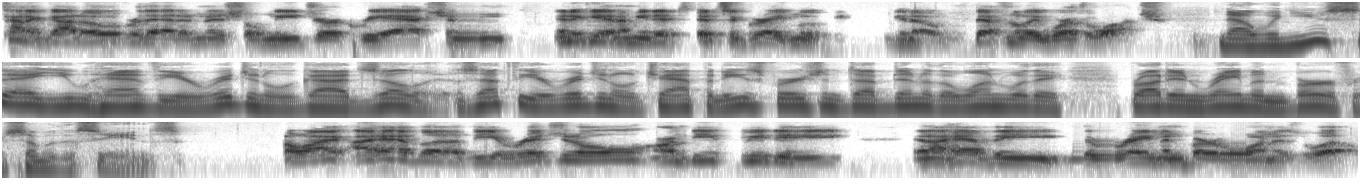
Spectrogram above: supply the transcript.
kind of got over that initial knee jerk reaction. And again, I mean, it's it's a great movie. You know, definitely worth a watch. Now, when you say you have the original Godzilla, is that the original Japanese version dubbed in, or the one where they brought in Raymond Burr for some of the scenes? Oh, I, I have uh, the original on DVD, and I have the the Raymond Burr one as well.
